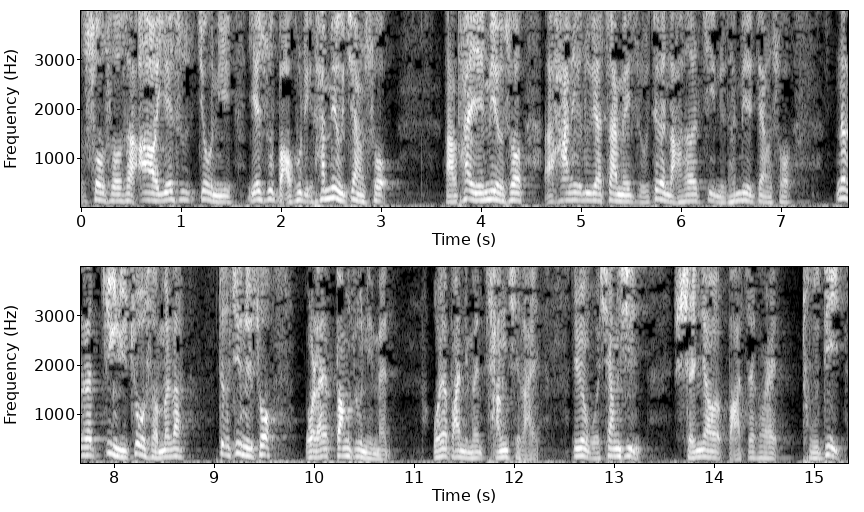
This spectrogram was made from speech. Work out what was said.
说说说啊！耶稣救你，耶稣保护你，他没有这样说啊，他也没有说啊哈利路亚赞美主。这个哪和妓女他没有这样说。那个妓女做什么呢？这个妓女说：“我来帮助你们，我要把你们藏起来，因为我相信神要把这块土地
